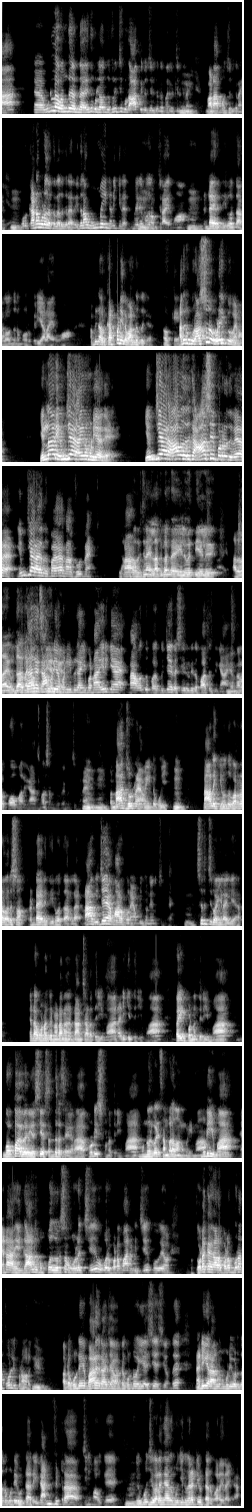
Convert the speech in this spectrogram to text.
உள்ள வந்து அந்த இதுக்குள்ள வந்து ஃப்ரிட்ஜுக்குள்ள ஆப்பிள் வச்சிருக்கிற மாதிரி வச்சிருக்காங்க படாம வச்சிருக்காங்க ம். ஒரு கனவுலகத்துல இருக்கிறாரு. இதெல்லாம் உண்மை நினைக்கிறாரு. உண்மையிலேயே ம். முதலமைச்சர் ஆயிருவோம். ரெண்டாயிரத்தி இருபத்தி ஆறுல வந்து நம்ம ஒரு பெரிய ஆளாயிருவோம். அப்படின்னு அவர் கற்பனையில வாழ்ந்துட்டு இருக்காரு ஓகே. அதற்கு ஒரு அசுர உழைப்பு வேணும். எல்லாரும் எம்ஜிஆர் ஆயிட முடியாது. எம்ஜிஆர் ஆவதற்கு ஆசைப்படுறது வேற. எம்ஜிஆர் ஆகிறது இப்ப நான் சொல்றேன். எல்லாத்துக்கும் அந்த எழுபத்தி ஏழு அதெல்லாம் உதாரணம் காமெடியா. பண்ணிட்டு இருக்காங்க இப்ப நான் இருக்கேன். நான் வந்து இப்ப விஜய் ரசிகர்கள் இதை பார்த்துட்டு இருக்கேன் என் மேல கோவமா இருக்கேன். அந்த சொல்றேன்னு வச்சுக்கோங்க. இப்ப நான் சொல்றேன் அவங்ககிட்ட போய். நாளைக்கு வந்து வர்ற வருஷம் ரெண்டாயிரத்தி இருபத்தி ஆறுல நான் விஜயா மாற போறேன் அப்படின்னு சொன்னேன்னு வச்சுக்கோங்க. சிரிச்சிருவாங்களா இல்லையா? ஏண்டா உனக்கு நடனம் டான்ஸ் ஆட தெரியுமா? நடிக்க தெரியுமா? ஃபைட் பண்ண தெரியுமா? உங்க அப்பா பேர் எஸ் ஏ சந்திரசேகரா? ப்ரொடியூஸ் பண்ண தெரியுமா? முந்நூறு கோடி சம்பளம் வாங்க முடியுமா? முடியுமா? ஏன்னா எங்க ஆளு முப்பது வருஷம் உழைச்சு ஒவ்வொரு படமா நடிச்சு தொடக்க கால படம் பூரா தோல்வி படம் இருக்கு. அவர்கிட்ட கொண்டு போய் பாரதி ராஜா அவர்கிட்ட கொண்டு போய் எஸ்சி எஸ்சி வந்து நடிகராகணும்னு முடிவு எடுத்தோன்னு கொண்டு போய் விட்டாரு. இவன் அன்பிட்ரா சினிமாவுக்கு. இவன் மூஞ்சி வழங்காத மூஞ்சின்னு விரட்டி விட்டார் பாரதி ராஜா.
